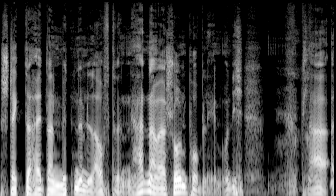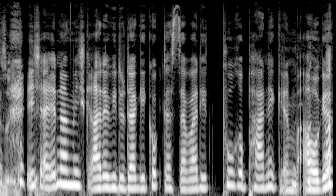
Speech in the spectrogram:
steckt da halt dann mitten im Lauf drin. Wir hatten aber schon ein Problem und ich Klar, also ich, ich erinnere mich gerade, wie du da geguckt hast, da war die pure Panik im Auge.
